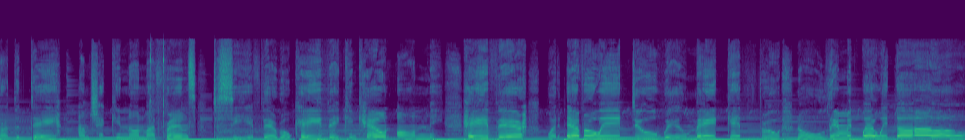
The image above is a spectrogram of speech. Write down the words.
start the day, I'm checking on my friends to see if they're okay. They can count on me. Hey there, whatever we do, we'll make it through. No limit where we go.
